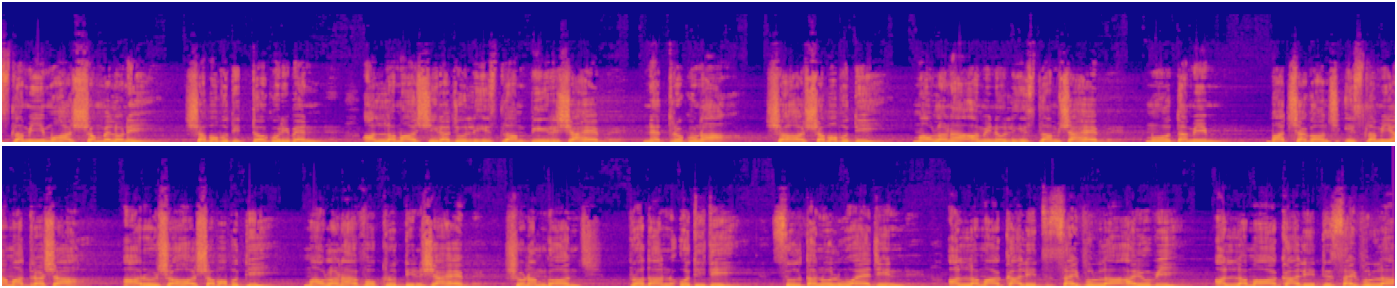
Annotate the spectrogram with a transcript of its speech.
ইসলামী মহাসম্মেলনে সভাপতিত্ব করিবেন আল্লামা সিরাজুল ইসলাম পীর সাহেব নেত্রকোনা সহ সভাপতি মাওলানা আমিনুল ইসলাম সাহেব, মুহতামিম, বাদশাগঞ্জ ইসলামিয়া মাদ্রাসা, আরও সহ সভাপতি মাওলানা ফখরুদ্দিন সাহেব, সুনামগঞ্জ প্রধান অতিথি সুলতানুল ওয়াজিন, আল্লামা খালিদ সাইফুল্লাহ আয়ুবি আল্লামা খালিদ সাইফুল্লাহ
